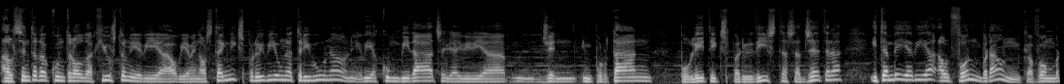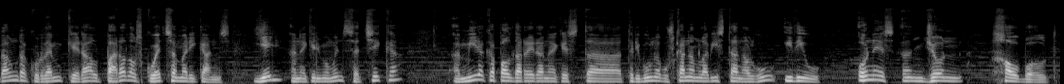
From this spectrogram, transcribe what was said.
Al centre de control de Houston hi havia, òbviament, els tècnics, però hi havia una tribuna on hi havia convidats, allà hi havia gent important, polítics, periodistes, etc. I també hi havia el Von Braun, que Von Braun recordem que era el pare dels coets americans. I ell, en aquell moment, s'aixeca, eh, mira cap al darrere en aquesta tribuna, buscant amb la vista en algú, i diu on és en John Houbold?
